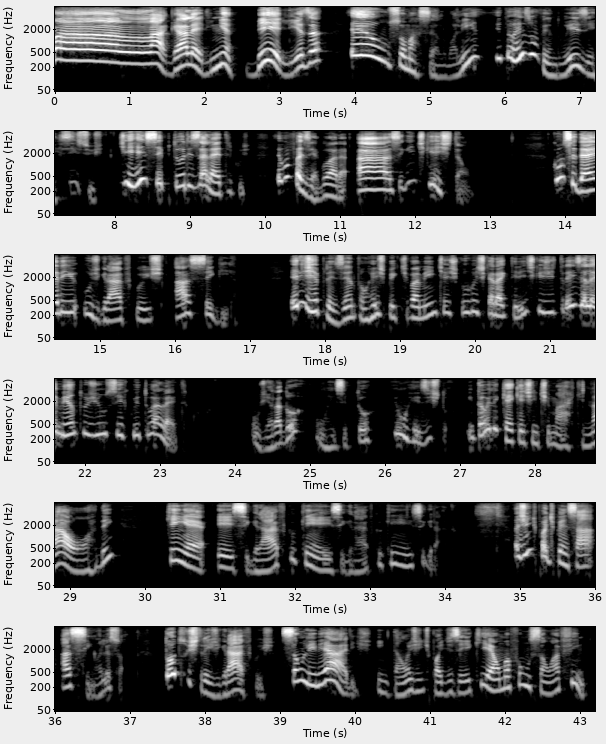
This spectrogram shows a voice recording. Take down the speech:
Fala galerinha, beleza? Eu sou Marcelo Bolinha e estou resolvendo exercícios de receptores elétricos. Eu vou fazer agora a seguinte questão. Considere os gráficos a seguir. Eles representam, respectivamente, as curvas características de três elementos de um circuito elétrico: um gerador, um receptor e um resistor. Então, ele quer que a gente marque na ordem quem é esse gráfico, quem é esse gráfico, quem é esse gráfico. A gente pode pensar assim, olha só. Todos os três gráficos são lineares, então a gente pode dizer que é uma função afim.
